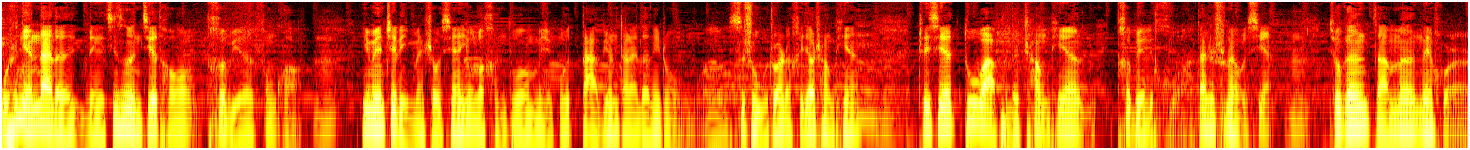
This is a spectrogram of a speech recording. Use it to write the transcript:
五十年代的那个金斯顿街头特别疯狂，嗯。因为这里面首先有了很多美国大兵带来的那种呃四十五转的黑胶唱片，嗯。这些 doo wop 的唱片特别火，但是数量有限，嗯。就跟咱们那会儿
